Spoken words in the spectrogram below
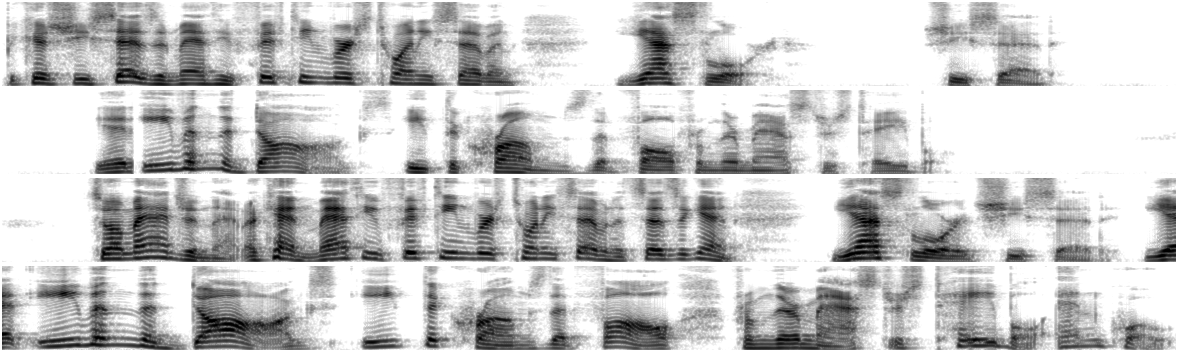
because she says in Matthew 15, verse 27, Yes, Lord, she said, Yet even the dogs eat the crumbs that fall from their master's table. So imagine that. Again, Matthew 15, verse 27, it says again, Yes, Lord, she said, yet even the dogs eat the crumbs that fall from their master's table. End quote.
